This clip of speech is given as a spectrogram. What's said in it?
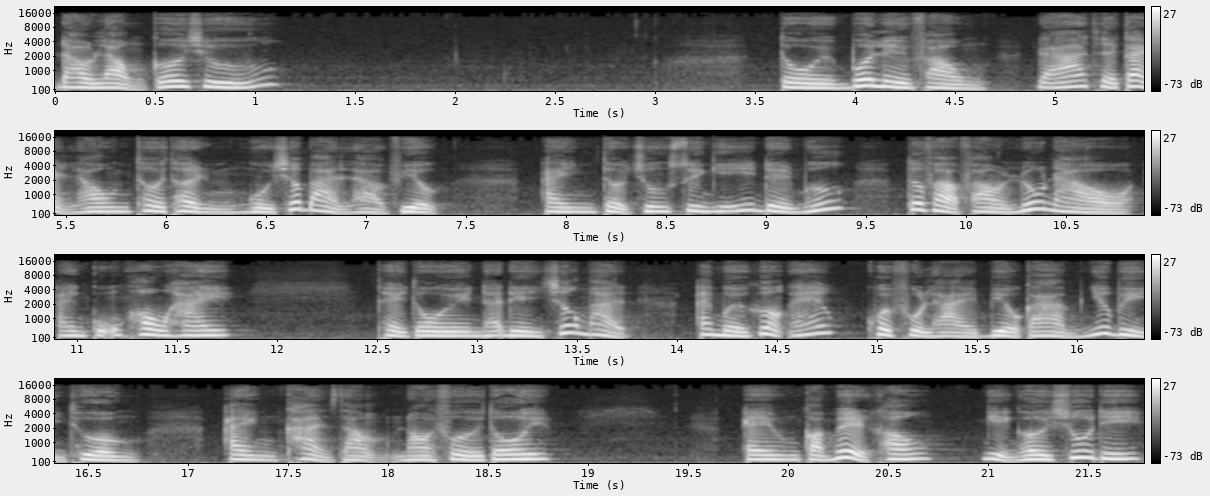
đau lòng cơ chứ. Tôi bước lên phòng đã thấy Cảnh Long thơ thần ngồi trước bàn làm việc. Anh tập trung suy nghĩ đến mức tôi vào phòng lúc nào anh cũng không hay. Thấy tôi đã đến trước mặt, anh mới gượng ép khôi phục lại biểu cảm như bình thường. Anh khản giọng nói với tôi. Em có mệt không? Nghỉ ngơi chút đi.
